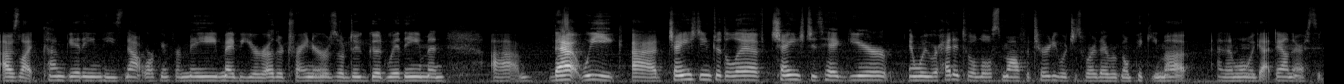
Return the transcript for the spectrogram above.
I was like, "Come get him. He's not working for me. Maybe your other trainers will do good with him." And um, that week, I changed him to the left, changed his headgear, and we were headed to a little small futurity, which is where they were going to pick him up. And then when we got down there, I said,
